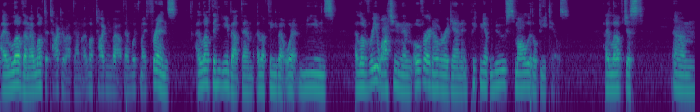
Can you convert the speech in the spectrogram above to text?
I love them. I love to talk about them. I love talking about them with my friends. I love thinking about them. I love thinking about what it means. I love rewatching them over and over again and picking up new small little details. I love just um,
